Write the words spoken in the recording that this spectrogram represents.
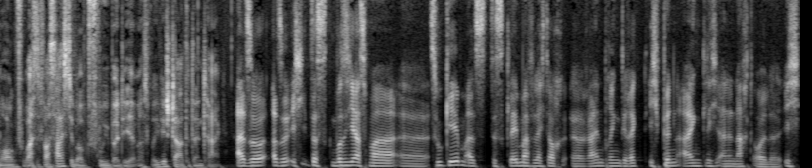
morgen früh? Was, was heißt überhaupt früh bei dir? Was, wie startet dein Tag? Also, also ich, das muss ich erstmal äh, zugeben, als Disclaimer vielleicht auch äh, reinbringen direkt. Ich bin eigentlich eine Nachteule. Ich,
